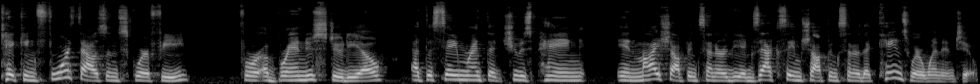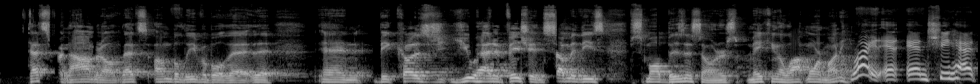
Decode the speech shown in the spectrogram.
taking 4000 square feet for a brand new studio at the same rent that she was paying in my shopping center, the exact same shopping center that Caneswear went into. That's phenomenal. That's unbelievable. That, that and because you had a vision, some of these small business owners making a lot more money. Right, and and she had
